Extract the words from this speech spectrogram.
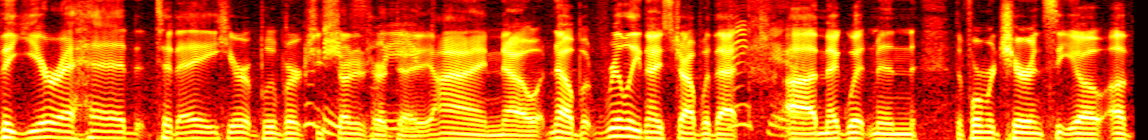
the year ahead today here at Bloomberg, Pretty she started her day. I know. No, but really nice job with that. Thank you. Uh, Meg Whitman, the former chair and CEO of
